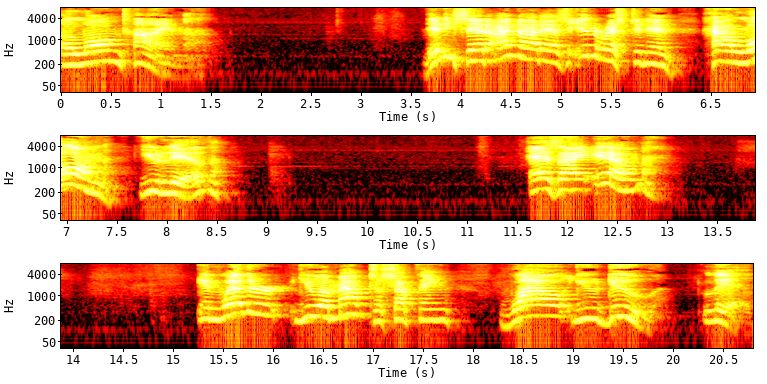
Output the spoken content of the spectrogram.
a long time. Then he said, I'm not as interested in how long you live as I am in whether you amount to something while you do live.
